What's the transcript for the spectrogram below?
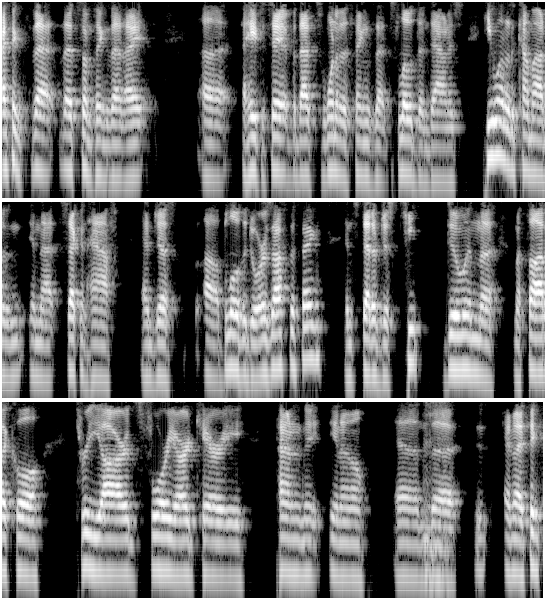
I think that that's something that I uh, I hate to say it, but that's one of the things that slowed them down. Is he wanted to come out in, in that second half and just uh, blow the doors off the thing instead of just keep doing the methodical three yards, four yard carry, pounding it, you know, and mm-hmm. uh, and I think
